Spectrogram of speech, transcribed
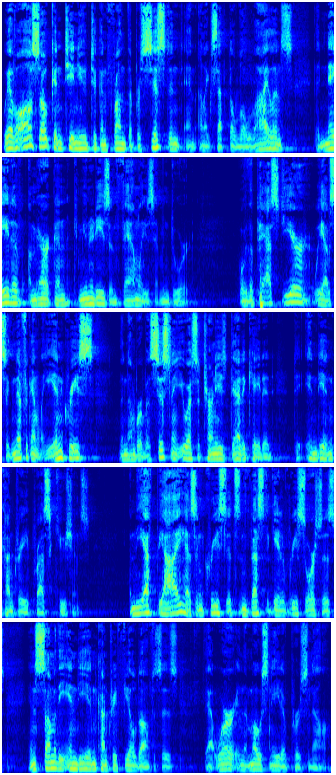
We have also continued to confront the persistent and unacceptable violence that Native American communities and families have endured. Over the past year, we have significantly increased the number of assistant U.S. attorneys dedicated to Indian country prosecutions. And the FBI has increased its investigative resources in some of the Indian country field offices that were in the most need of personnel.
